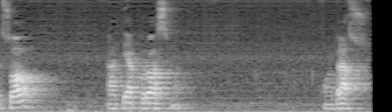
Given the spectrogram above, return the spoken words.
Pessoal, até a próxima. Um abraço.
